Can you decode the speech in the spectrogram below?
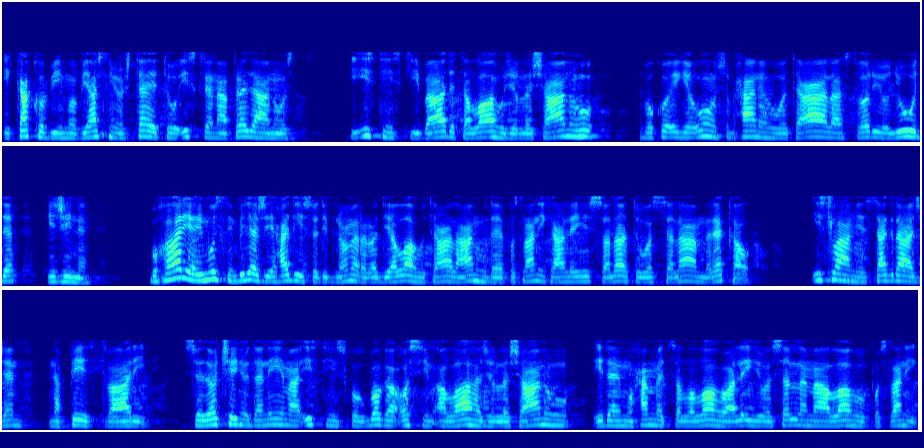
i kako bi im objasnio šta je to iskrena predanost i istinski ibadet Allahu Želešanuhu, zbog kojeg je on subhanahu wa ta'ala stvorio ljude i džine. Buharija i Muslim bilježi hadis od Ibn Omara radijallahu ta'ala anhu da je poslanik alaihi salatu wassalam rekao Islam je sagrađen na pet stvari, svjedočenju da nema istinskog Boga osim Allaha Đelešanuhu i da je Muhammed sallallahu alaihi wasallam Allahu poslanik,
